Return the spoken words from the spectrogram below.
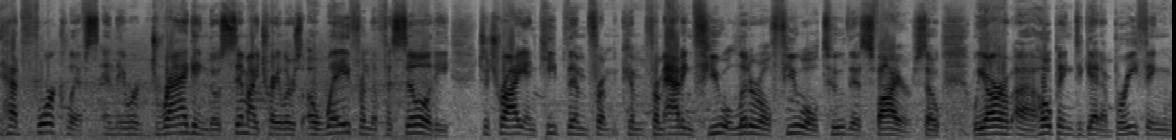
had forklifts and they were dragging those semi trailers away from the facility to try and keep them from from adding fuel, literal fuel, to this fire. So we are uh, hoping to get a briefing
